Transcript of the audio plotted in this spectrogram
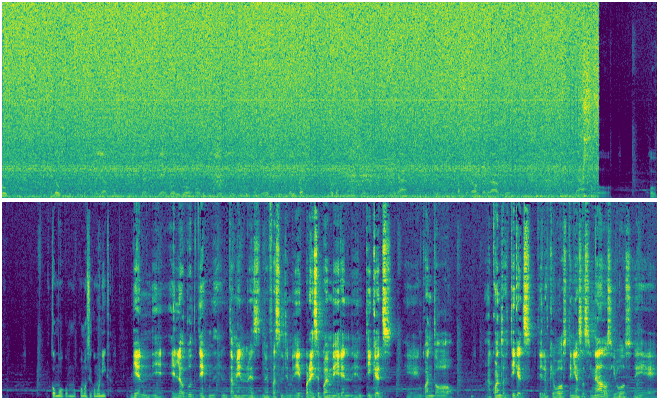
output. El output de código o tipo de developer o también es que genera un espacio de o, cómo, se comunica. Bien, eh, el output también no es, no es, fácil de medir. Por ahí se puede medir en, tickets eh, en cuanto a cuántos tickets de los que vos tenías asignados y vos, eh,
